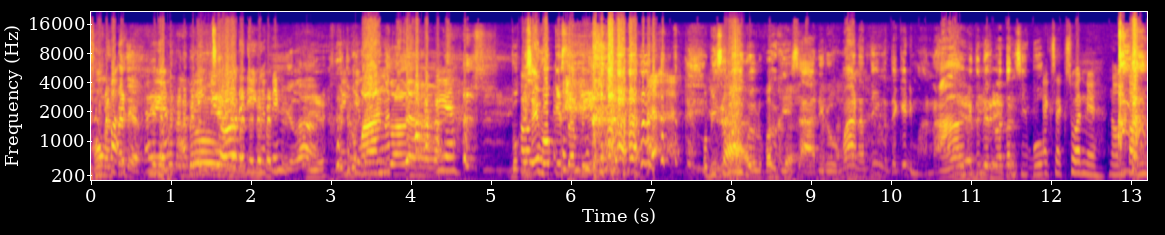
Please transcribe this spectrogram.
Oh, main pet ya? oh, iya. Ada pet, ada pet. thank you Ada lo pet, udah ada pet. diingetin Iya. gue Thank juga you main banget. soalnya. iya Bokisnya bokis tapi. Oh bisa, Gua- lupa gua gua. bisa di rumah nanti ngeteknya di mana Iya, gitu biar kelihatan sibuk. XX1 ya nonton.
